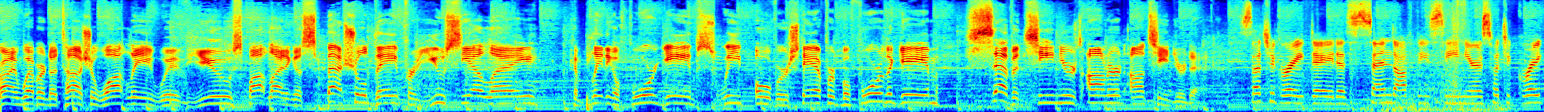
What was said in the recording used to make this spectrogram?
Brian Webber, Natasha Watley with you, spotlighting a special day for UCLA, completing a four game sweep over Stanford. Before the game, seven seniors honored on Senior Day. Such a great day to send off these seniors, such a great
